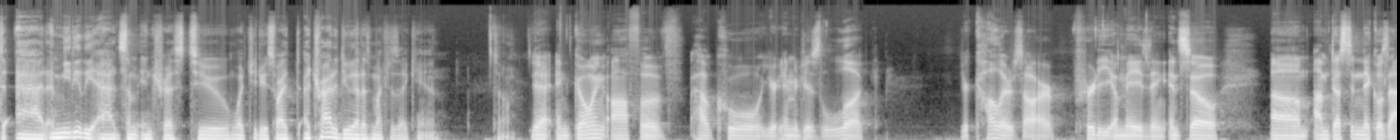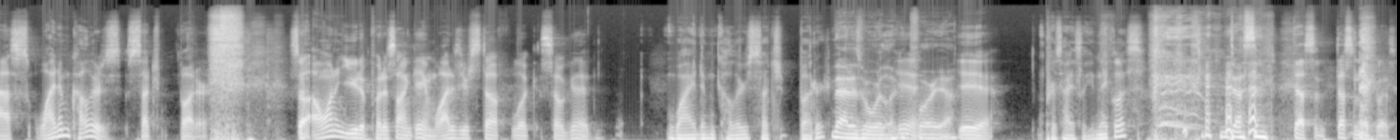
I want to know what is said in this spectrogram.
to add immediately add some interest to what you do. So I, I try to do that as much as I can. So Yeah, and going off of how cool your images look, your colors are pretty amazing. And so um, I'm Dustin Nichols asks, why them colors such butter? so I wanted you to put us on game. Why does your stuff look so good? why them colors such butter? That is what we're looking Yeah. for. Yeah, Yeah, yeah. Precisely. Nicholas? Dustin. Dustin, Dustin Nicholas.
